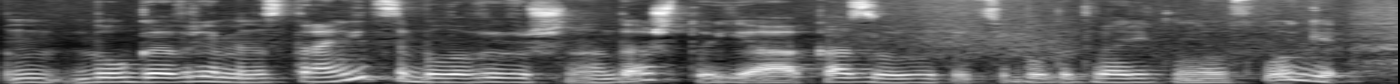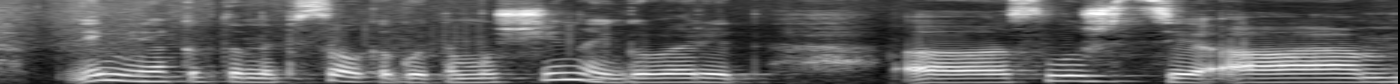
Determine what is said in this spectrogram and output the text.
долгое время на странице было вывешено, да, что я оказываю вот эти благотворительные услуги. И мне как-то написал какой-то мужчина и говорит, «А, слушайте, а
